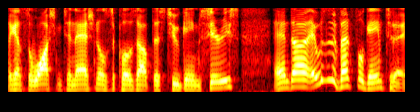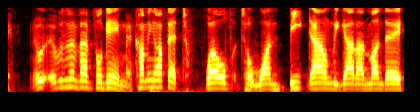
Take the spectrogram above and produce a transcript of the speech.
against the Washington Nationals to close out this two game series. And uh, it was an eventful game today. It, it was an eventful game. Coming off that 12 to 1 beatdown we got on Monday,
